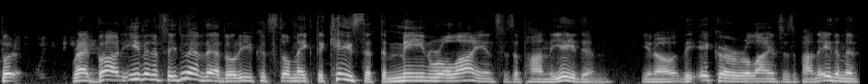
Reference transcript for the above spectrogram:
But right, but even if they do have that ability, you could still make the case that the main reliance is upon the Edim. You know, the Iker reliance is upon the Edim, and,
